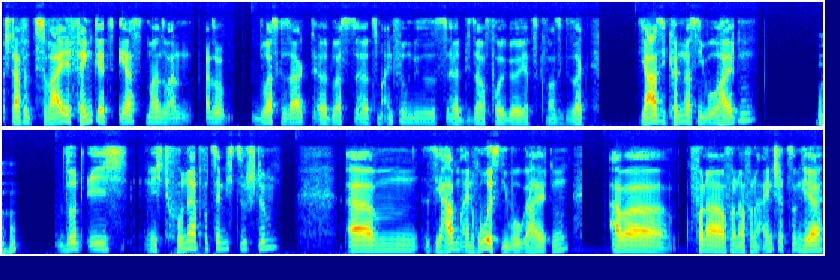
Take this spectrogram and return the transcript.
Staffel 2 fängt jetzt erstmal so an, also du hast gesagt, äh, du hast äh, zum Einführung dieses, äh, dieser Folge jetzt quasi gesagt, ja, sie können das Niveau halten, Mhm. würde ich nicht hundertprozentig zustimmen. Ähm, sie haben ein hohes Niveau gehalten, aber von der, von der, von der Einschätzung her,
